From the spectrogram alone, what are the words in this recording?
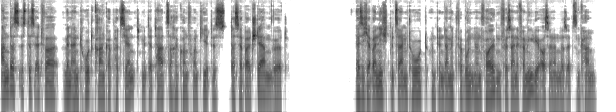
Anders ist es etwa, wenn ein todkranker Patient mit der Tatsache konfrontiert ist, dass er bald sterben wird. Er sich aber nicht mit seinem Tod und den damit verbundenen Folgen für seine Familie auseinandersetzen kann.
